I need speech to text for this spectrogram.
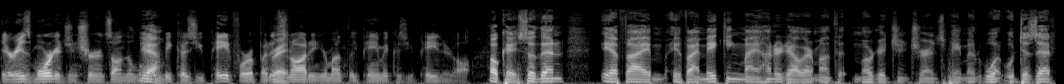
there is mortgage insurance on the loan yeah. because you paid for it, but it's not in your monthly payment because you paid it all. Okay, so then if I'm if I'm making my hundred dollar a month mortgage insurance payment, what does that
